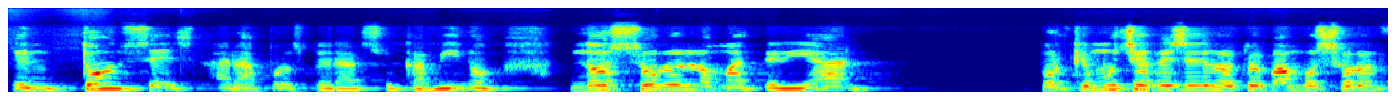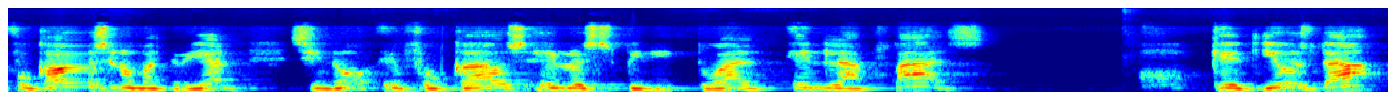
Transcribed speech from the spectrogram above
entonces hará prosperar su camino, no solo en lo material, porque muchas veces nosotros vamos solo enfocados en lo material, sino enfocados en lo espiritual, en la paz que Dios da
